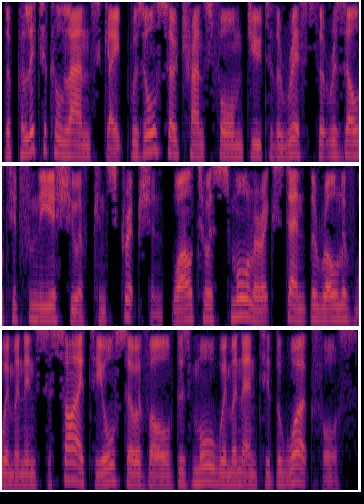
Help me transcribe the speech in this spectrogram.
The political landscape was also transformed due to the rifts that resulted from the issue of conscription, while to a smaller extent the role of women in society also evolved as more women entered the workforce.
